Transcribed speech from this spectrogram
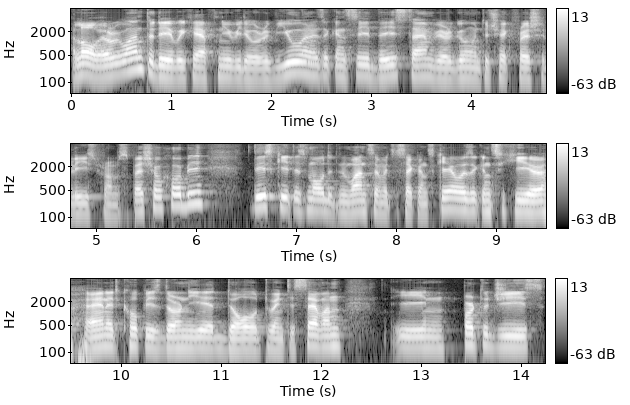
Hello everyone, today we have new video review and as you can see this time we are going to check fresh release from Special Hobby. This kit is molded in 172nd scale as you can see here and it copies Dornier Do 27 in Portuguese,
